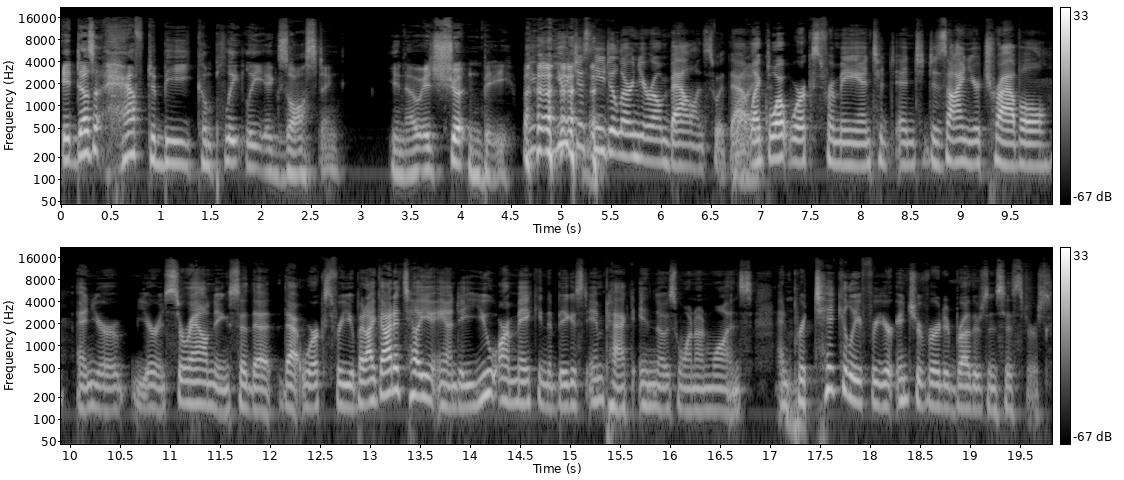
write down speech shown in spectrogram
it doesn't have to be completely exhausting. You know, it shouldn't be. you, you just need to learn your own balance with that Right. like what works for me and to and to design your travel and your your surroundings so that that works for you but i got to tell you andy you are making the biggest impact in those one-on-ones and particularly for your introverted brothers and sisters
